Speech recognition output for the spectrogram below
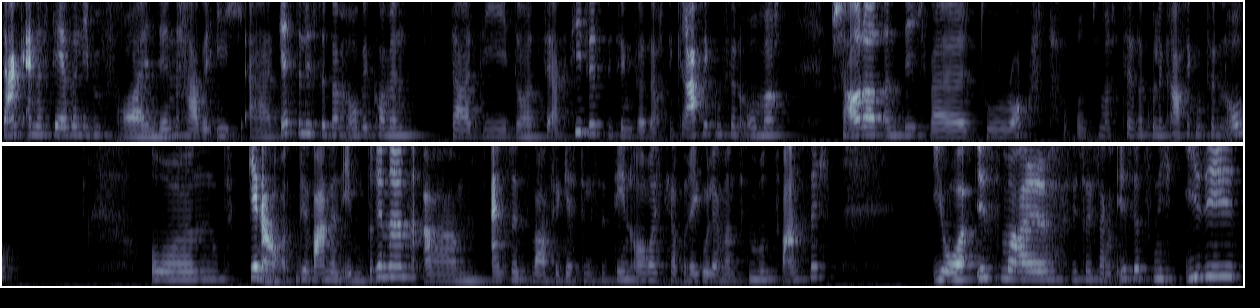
dank einer sehr, sehr lieben Freundin habe ich äh, Gästeliste beim O bekommen, da die dort sehr aktiv ist, beziehungsweise auch die Grafiken für den O macht. Shoutout an dich, weil du rockst und du machst sehr, sehr coole Grafiken für den O. Und genau, wir waren dann eben drinnen. Ähm, Eintritt war für Gästeliste 10 Euro, ich glaube regulär waren es 25. Ja, ist mal, wie soll ich sagen, ist jetzt nicht easy,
